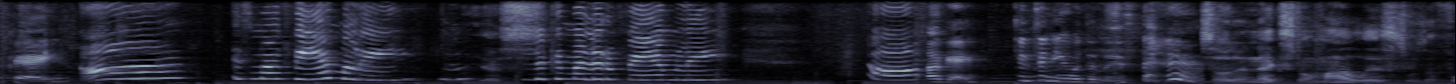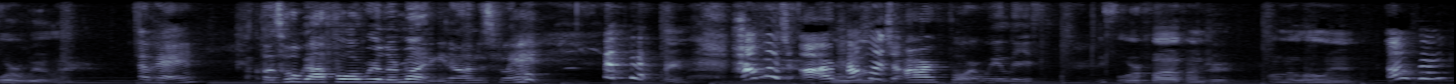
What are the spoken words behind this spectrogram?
Okay. Ah, it's my family. Yes. Look at my little family. Oh, okay. Continue with the list. So the next on my list was a four wheeler. okay. Cause who got four wheeler money? you No, I'm just playing. how much are how much are four wheelers? Four or five hundred on the low end. Okay.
